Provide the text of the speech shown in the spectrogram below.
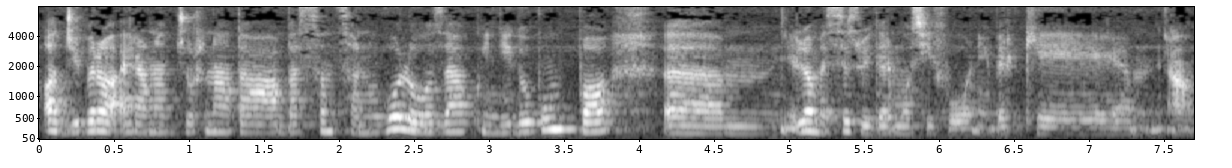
Oggi però era una giornata abbastanza nuvolosa quindi dopo un po' ehm, le ho messe sui termosifoni perché ehm, a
